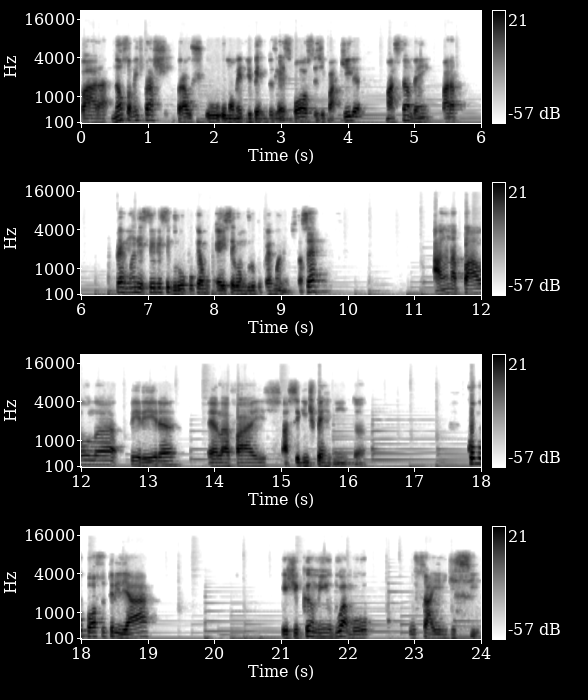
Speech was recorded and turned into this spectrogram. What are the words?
para não somente para, o, o, momento de perguntas e respostas, de partilha, mas também para permanecer nesse grupo, que é um, esse é um grupo permanente, tá certo? A Ana Paula Pereira ela faz a seguinte pergunta: Como posso trilhar este caminho do amor, o sair de si?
